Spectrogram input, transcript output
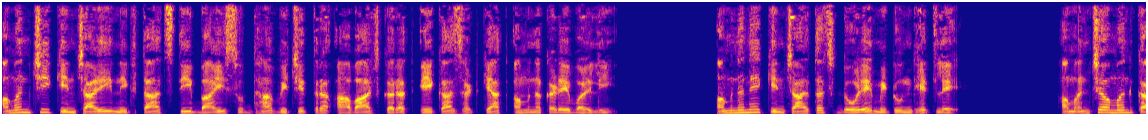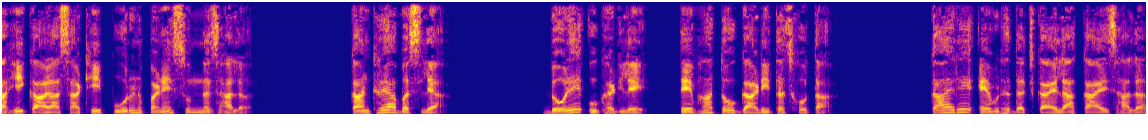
अमनची किंचाळी निघताच ती बाई सुद्धा विचित्र आवाज करत एका झटक्यात अमनकडे वळली. अमनने किंचाळतच डोळे मिटून घेतले. अमनचं मन काही काळासाठी पूर्णपणे सुन्न झालं. कांठळ्या बसल्या. डोळे उघडले तेव्हा तो गाडीतच होता. काय रे एवढं दचकायला काय झालं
